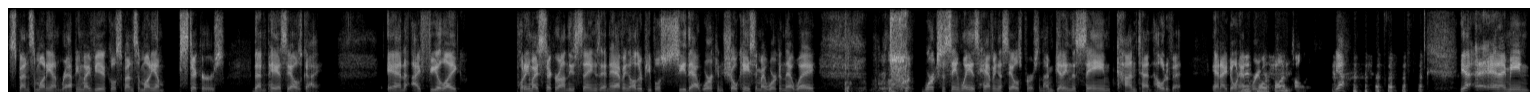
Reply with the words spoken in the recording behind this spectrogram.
spend some money on wrapping my vehicle, spend some money on stickers than pay a sales guy. And I feel like putting my sticker on these things and having other people see that work and showcasing my work in that way works the same way as having a salesperson. I'm getting the same content out of it, and I don't have and to worry more fun. Calling. Yeah. yeah. And I mean,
